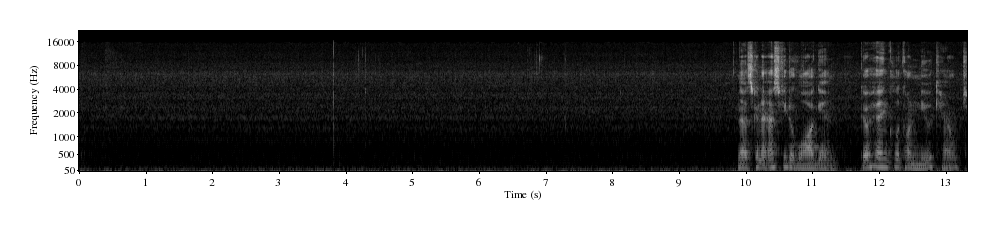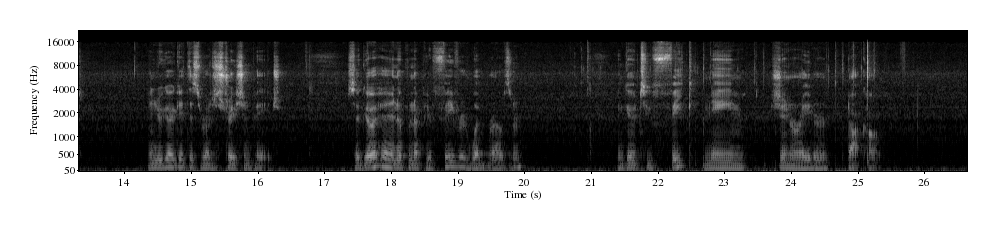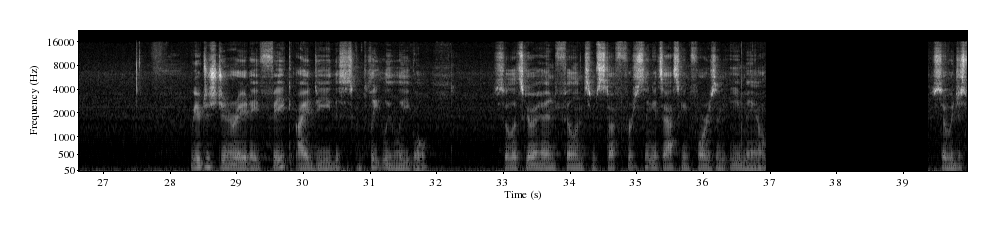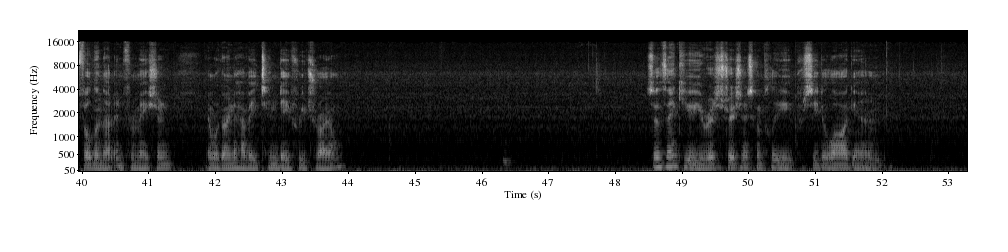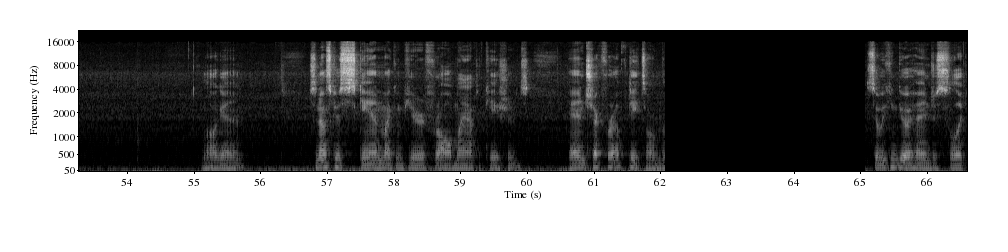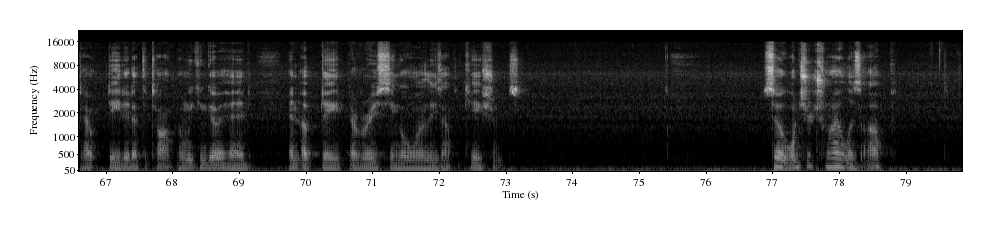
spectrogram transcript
Now it's going to ask you to log in. Go ahead and click on New Account, and you're going to get this registration page. So go ahead and open up your favorite web browser, and go to fakenamegenerator.com. We have just generated a fake ID. This is completely legal. So let's go ahead and fill in some stuff. First thing it's asking for is an email. So we just filled in that information and we're going to have a 10 day free trial. So thank you, your registration is complete. Proceed to log in. Log in. So now it's going to scan my computer for all my applications and check for updates on them. So we can go ahead and just select outdated at the top and we can go ahead and update every single one of these applications. So once your trial is up,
